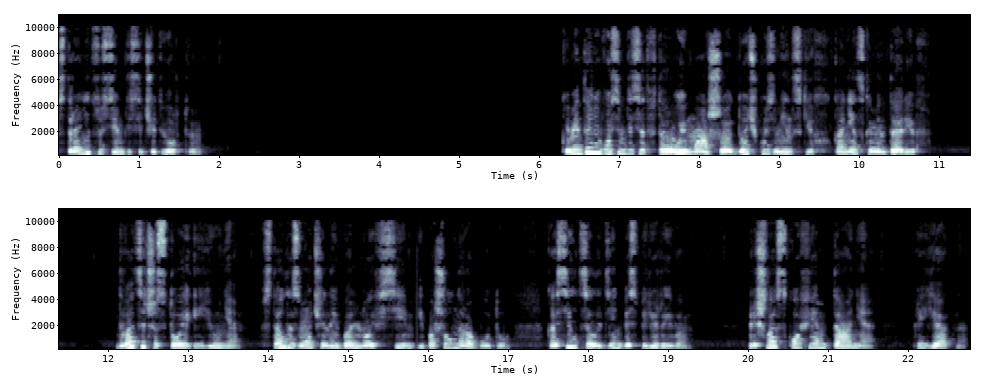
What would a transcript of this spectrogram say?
страницу 74. Комментарий 82. Маша, дочь Кузьминских. Конец комментариев. 26 июня. Встал измученный и больной в семь и пошел на работу. Косил целый день без перерыва. Пришла с кофеем Таня. Приятно.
